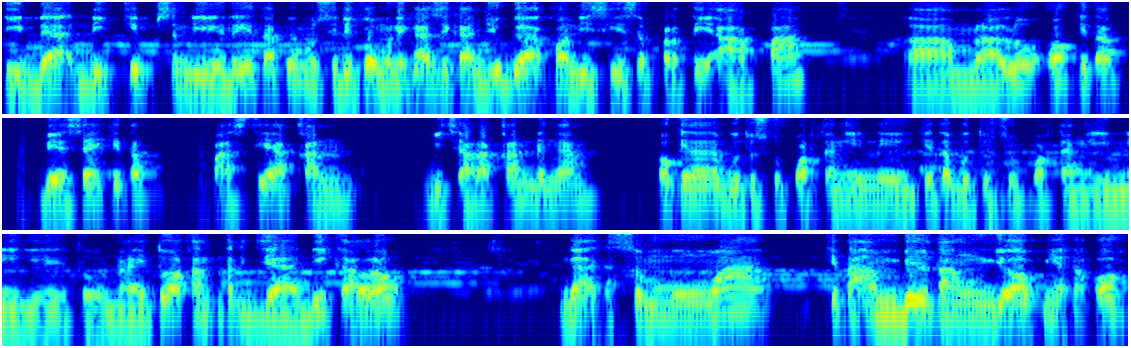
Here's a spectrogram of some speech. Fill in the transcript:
tidak di keep sendiri, tapi mesti dikomunikasikan juga kondisi seperti apa. Um, lalu oh kita biasanya kita pasti akan bicarakan dengan oh kita butuh support yang ini, kita butuh support yang ini gitu. Nah itu akan terjadi kalau nggak semua kita ambil tanggung jawabnya. Oh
